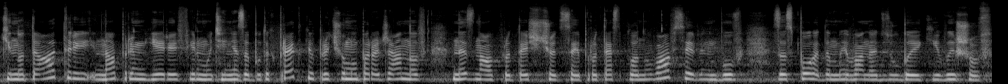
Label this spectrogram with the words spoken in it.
кінотеатрі на прем'єрі фільму Тіні забутих предків. Причому Параджанов не знав про те, що цей протест планувався. Він був за спогадами Івана Дзюби, який вийшов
